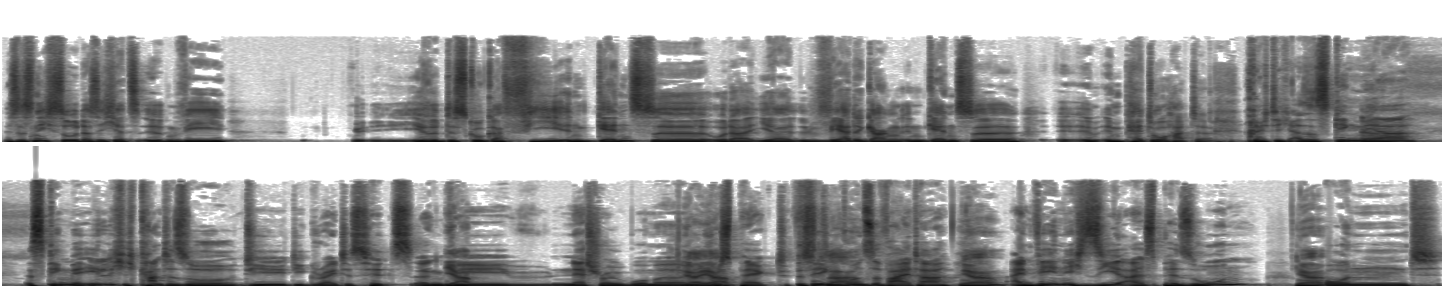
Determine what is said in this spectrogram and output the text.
es ist nicht so, dass ich jetzt irgendwie ihre Diskografie in Gänze oder ihr Werdegang in Gänze äh, im, im Petto hatte. Richtig, also es ging mir, es ging mir ähnlich. Ich kannte so die, die Greatest Hits, irgendwie Natural Woman, Ja, ja. Respect, klar. und so weiter. Ja. Ein wenig sie als Person. Ja. Und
